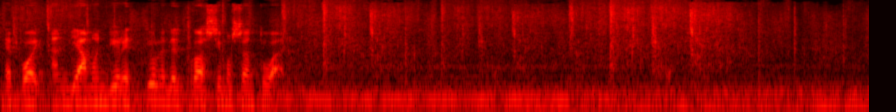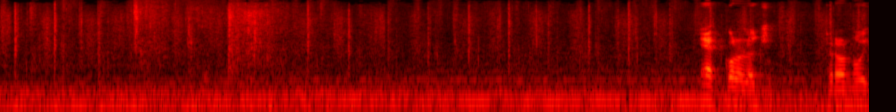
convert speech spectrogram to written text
E poi andiamo in direzione del prossimo santuario Eccolo laggiù. Però noi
